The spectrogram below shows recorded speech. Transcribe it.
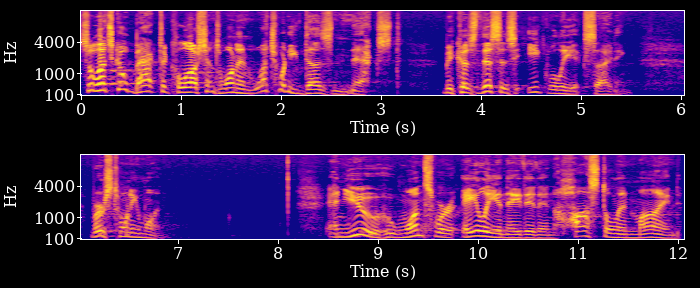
So let's go back to Colossians 1 and watch what he does next, because this is equally exciting. Verse 21 and you, who once were alienated and hostile in mind,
